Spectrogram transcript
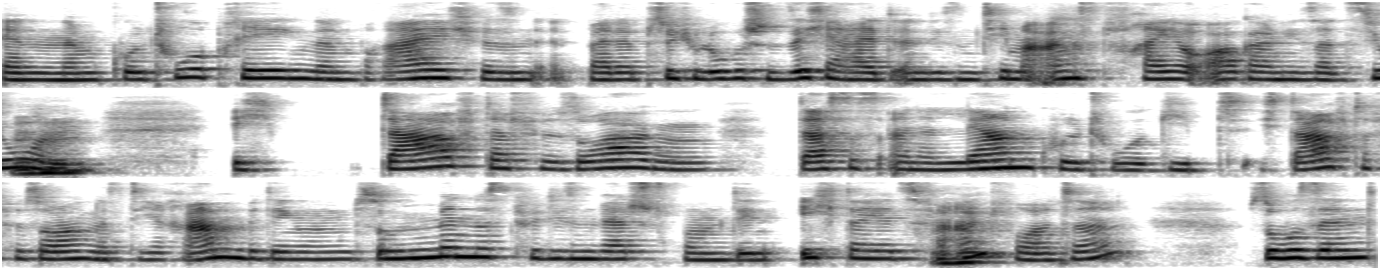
in einem kulturprägenden Bereich. Wir sind bei der psychologischen Sicherheit in diesem Thema angstfreie Organisation. Mhm. Ich darf dafür sorgen, dass es eine Lernkultur gibt. Ich darf dafür sorgen, dass die Rahmenbedingungen zumindest für diesen Wertstrom, den ich da jetzt mhm. verantworte, so sind,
